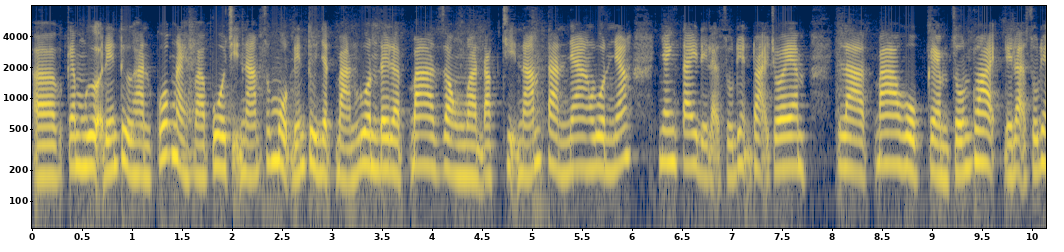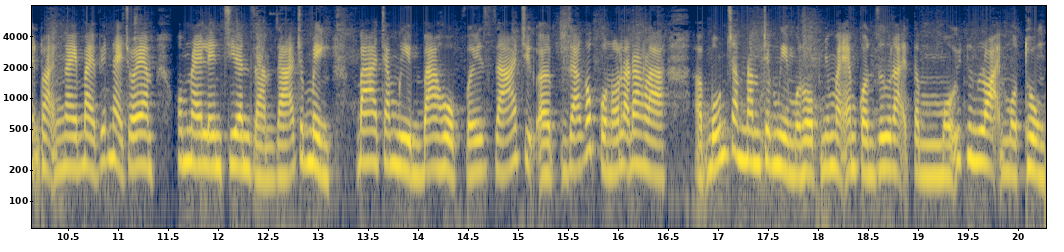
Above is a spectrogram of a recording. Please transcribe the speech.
à, kem ngựa đến từ Hàn Quốc này và vua chị nám số 1 đến từ Nhật Bản luôn. Đây là ba dòng mà đặc trị nám tàn nhang luôn nhá. Nhanh tay để lại số điện thoại cho em là ba hộp kèm số điện thoại. Để lại số điện thoại ngay bài viết này cho em. Hôm nay lên chiên giảm giá cho mình 300 000 ba hộp với giá trị uh, ờ, giá gốc của nó là đang là uh, 400 500 000 một hộp nhưng mà em còn dư lại tầm mỗi loại loại một thùng.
